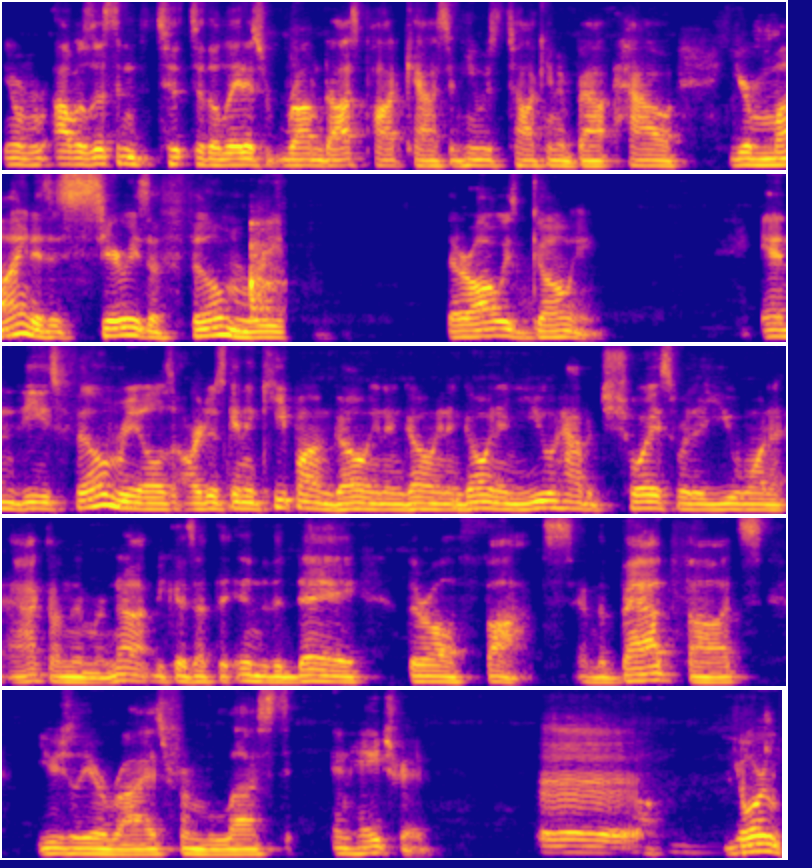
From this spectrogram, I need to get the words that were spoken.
you know i was listening to, to the latest ram dass podcast and he was talking about how your mind is a series of film reels that are always going and these film reels are just going to keep on going and going and going and you have a choice whether you want to act on them or not because at the end of the day they're all thoughts and the bad thoughts usually arise from lust and hatred. Mm. Your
